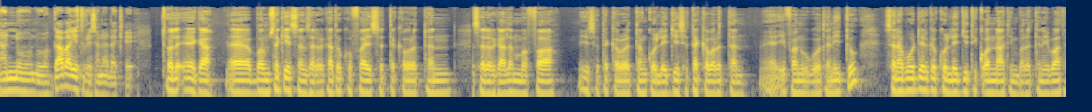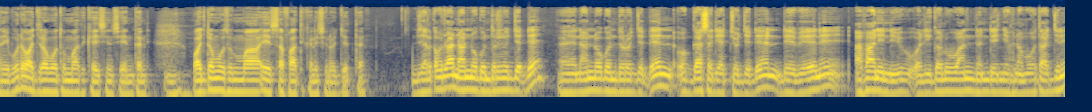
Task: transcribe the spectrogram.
naannoo waggaa baay'ee ture sana dhaqee. Tole egaa barumsa keessan sadarkaa tokkoffaa eessatti akka barattan sadarkaa lammaffaa. Eessatti akka barattan kolleejjii eessatti akka barattan ifaan gootaniitu sana booda erga kolleejjiitti qonnaatiin barattanii baatanii booda waajjira mootummaatti kan isin seentani waajjira mootummaa eessa faati kan isin hojjettan. Jalqaba duraa naannoo gondoriin hojjedhe naannoo gondor hojjedheen waggaa sadii achi hojjedheen deebi'een afaaniin waliigaluu waan dandeenyeef namoota wajjin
